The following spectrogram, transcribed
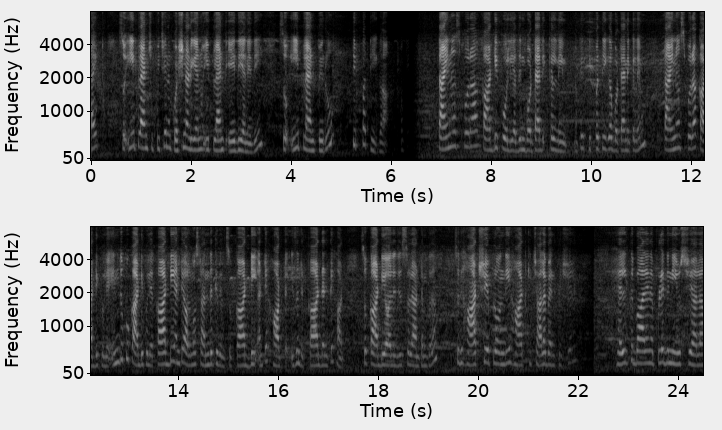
రైట్ సో ఈ ప్లాంట్ చూపించి నేను క్వశ్చన్ అడిగాను. ఈ ప్లాంట్ ఏది అనేది? సో ఈ ప్లాంట్ పేరు తిప్పతీగ. ఓకే? టైనోస్పోరా కార్డిఫోలియా దీని బొటానికల్ నేమ్ ఓకే? తిప్పతీగ బొటానికల్ నేమ్ టైనోస్పోరా కార్డిఫోలియా ఎందుకు కార్డిఫోలియా కార్డి అంటే ఆల్మోస్ట్ అందరికీ తెలుసు. కార్డి అంటే హార్ట్ ఇజంట్ ఇట్ కార్డ్ అంటే హార్ట్ సో కార్డియాలజిస్ట్ అలా అంటాం కదా. సో ఇది హార్ట్ షేప్లో ఉంది. హార్ట్కి చాలా బెనిఫిషియల్ హెల్త్ బాగాలేనప్పుడే దీన్ని యూస్ చేయాలా?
